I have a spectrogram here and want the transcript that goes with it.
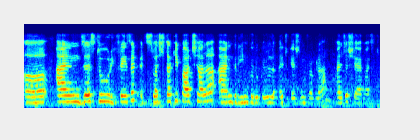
Uh, and just to rephrase it, it's Swasthaki Pathshala and Green Gurukul education program. I'll just share my screen.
